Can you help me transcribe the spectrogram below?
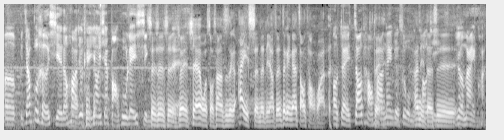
呃比较不和谐的话，哦。就可以用一些保护类型。是是是，所以现在我手上的是这个爱神的灵药，所以这个应该招桃花了。哦，对，招桃花那个是我们超级热卖款，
